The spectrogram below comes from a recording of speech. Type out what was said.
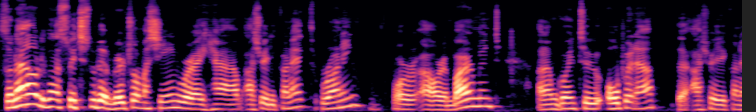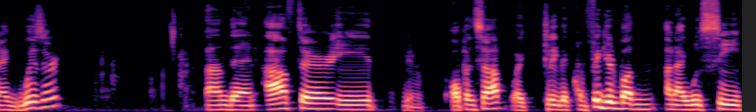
So now we're going to switch to the virtual machine where I have Azure AD Connect running for our environment. And I'm going to open up the Azure AD Connect wizard. And then after it you know, opens up, I click the configure button and I will see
